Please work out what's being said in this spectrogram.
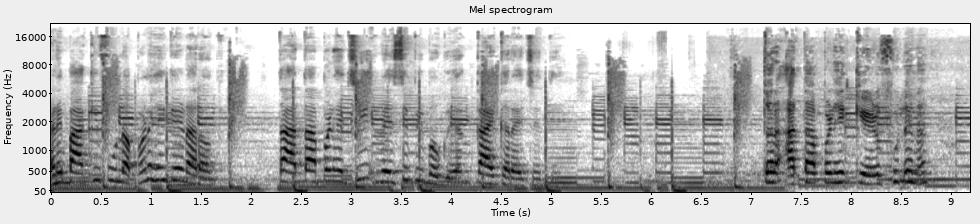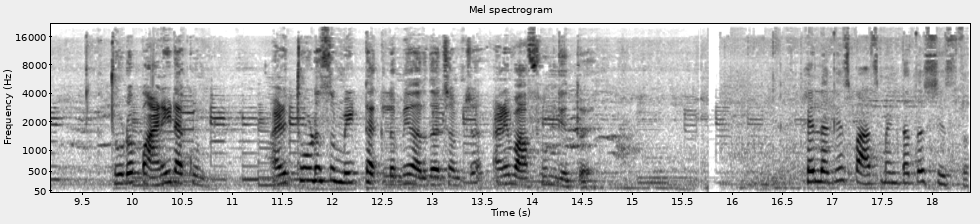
आणि बाकी फूल आपण हे घेणार आहोत. तर आता आपण ह्याची रेसिपी बघूया. काय करायचे ती. तर आता आपण हे केळफूल आहे ना थोडं पाणी टाकून आणि थोडंसं मीठ टाकलं मी अर्धा चमचा आणि वाफवून घेतोय. हे लगेच पाच मिनटातच शिजतं.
